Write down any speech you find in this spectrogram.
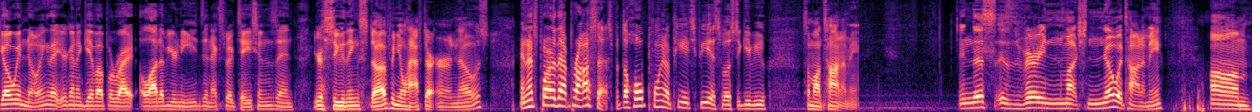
go in knowing that you're going to give up a right a lot of your needs and expectations and your soothing stuff and you'll have to earn those. And that's part of that process. But the whole point of php is supposed to give you some autonomy. And this is very much no autonomy. Um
